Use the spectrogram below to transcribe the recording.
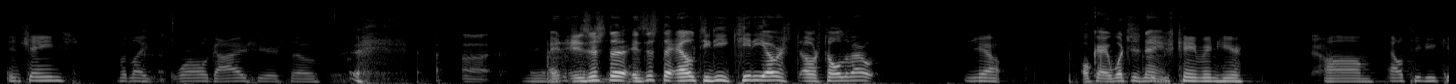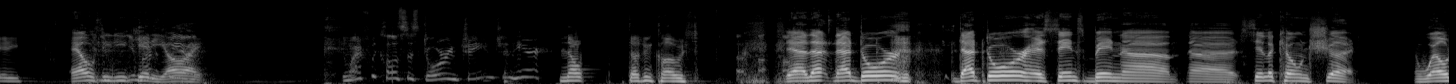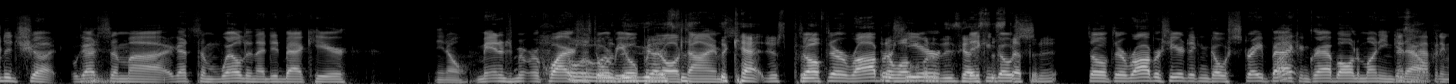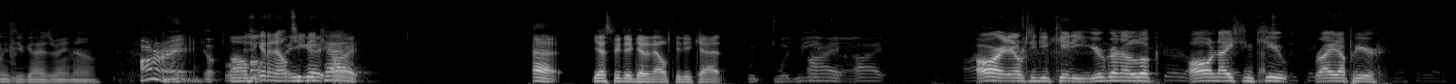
and change, but like we're all guys here, so uh, Is this the is this the LTD kitty I was I was told about? yeah. Okay, what's his name? He just came in here. Um, LTD Kitty. LTD You kitty. All right. All we, uh, right. you mind if we close this door and change in here? Nope, doesn't close. Uh, uh, Yeah, that that door, that door has since been uh uh silicone shut, welded shut. We got some uh I got some welding I did back here. You know, management requires Oh, this door be open at all just- times. The cat just. So if there are robbers want here, of these they can go. step in it. So if there are robbers here, they can go straight back What? and grab all the money and get What's out. What's happening with you guys right now? all right. Uh, Um, Did you get an are LTD guys- cat? Alright. Cat. Yes, we did get an LTD cat. Would, would me Alright, uh, alright. All right, LTD kitty, you're gonna look all nice and cute right up here,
